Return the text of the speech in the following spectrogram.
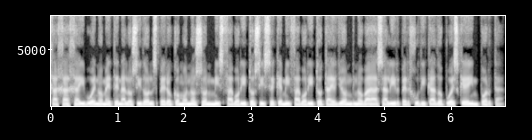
Jajaja y bueno meten a los idols pero como no son mis favoritos y sé que mi favorito Taeyong no va a salir perjudicado pues qué importa.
